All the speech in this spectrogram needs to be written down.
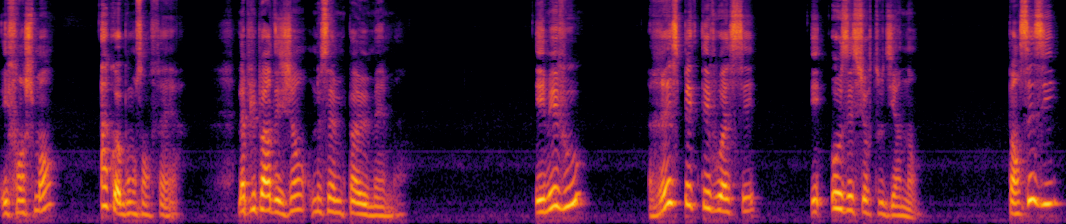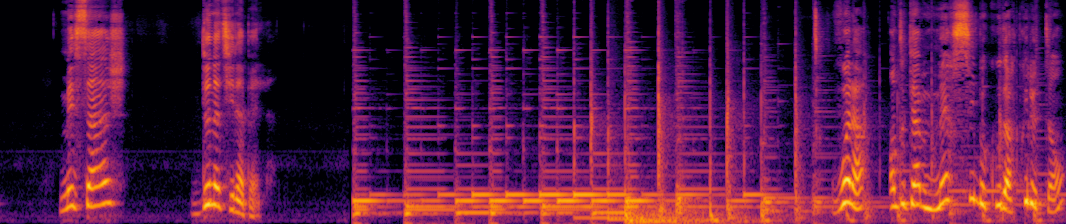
Et franchement, à quoi bon s'en faire? La plupart des gens ne s'aiment pas eux-mêmes. Aimez-vous, respectez-vous assez? Et osez surtout dire non. Pensez-y. Message de Nathalie Labelle. Voilà, en tout cas, merci beaucoup d'avoir pris le temps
